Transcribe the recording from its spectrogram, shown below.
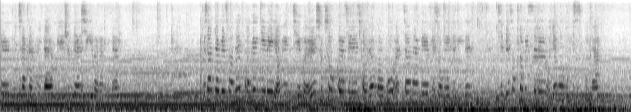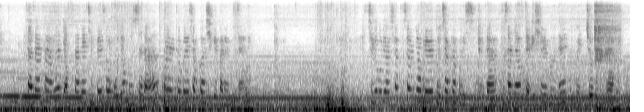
역에 도착합니다. 미리 준비하시기 바랍니다. 부산역에서는 고객님의 여행짐을 숙소까지 저렴하고 안전하게 배송해드리는 집배송 서비스를 운영하고 있습니다. 자세한 사항은 역산의 집배송 운영 부스나 코랄톡을 참고하시기 바랍니다. 지금 우리 열차 부산역에 도착하고 있습니다. 부산역 내리실 문은 왼쪽입니다.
